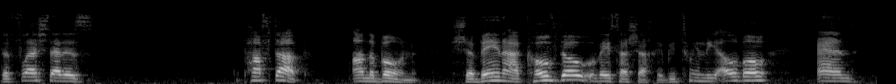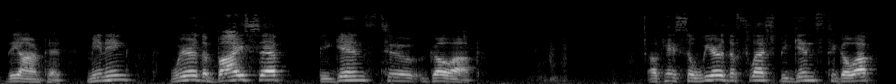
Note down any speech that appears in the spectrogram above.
the flesh that is puffed up on the bone. Shebein hakovdo uveis hashachi. Between the elbow and the armpit. Meaning, where the bicep begins to go up. Okay, so where the flesh begins to go up,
